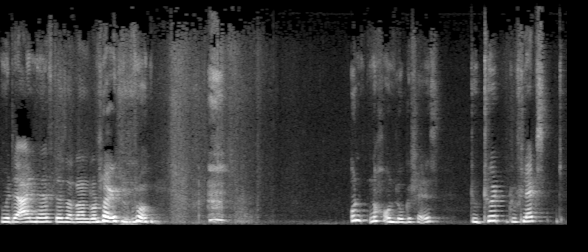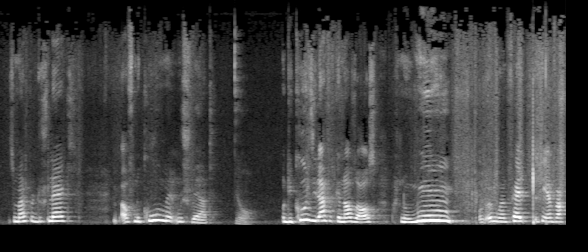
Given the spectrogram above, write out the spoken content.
und mit der einen Hälfte ist er dann runtergesprungen. Und noch unlogischer ist, du, töt, du schlägst, zum Beispiel du schlägst auf eine Kuh mit einem Schwert. Ja. Und die Kuh sieht einfach genauso aus, macht nur Muh und irgendwann fällt sie einfach,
